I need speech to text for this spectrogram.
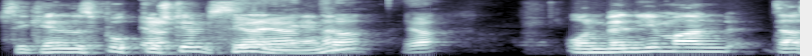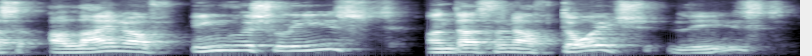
Sie kennen das Buch ja. bestimmt Sehen ja, ja. Klar. Ja. Und wenn jemand das allein auf Englisch liest und das dann auf Deutsch liest,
